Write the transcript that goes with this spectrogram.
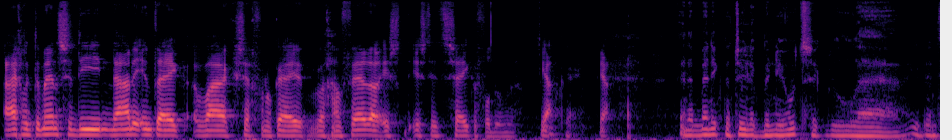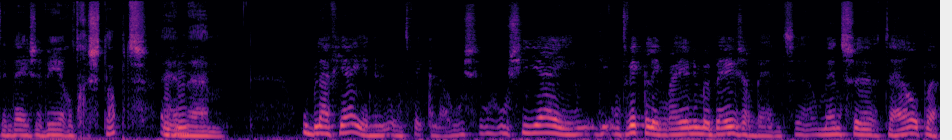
eigenlijk de mensen die na de intake, waar ik zeg van oké, okay, we gaan verder, is, is dit zeker voldoende. Ja. Okay. ja. En dan ben ik natuurlijk benieuwd. Ik bedoel, uh, je bent in deze wereld gestapt. Mm -hmm. En um, hoe blijf jij je nu ontwikkelen? Hoe, hoe, zie jij die ontwikkeling waar je nu mee bezig bent? Uh, om mensen te helpen.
